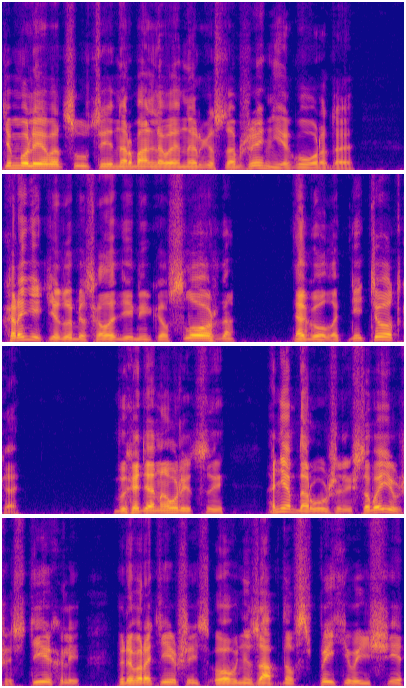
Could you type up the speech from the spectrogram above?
тем более в отсутствии нормального энергоснабжения города. Хранить еду без холодильников сложно, а голод не тетка. Выходя на улицы, они обнаружили, что бои уже стихли, превратившись во внезапно вспыхивающие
